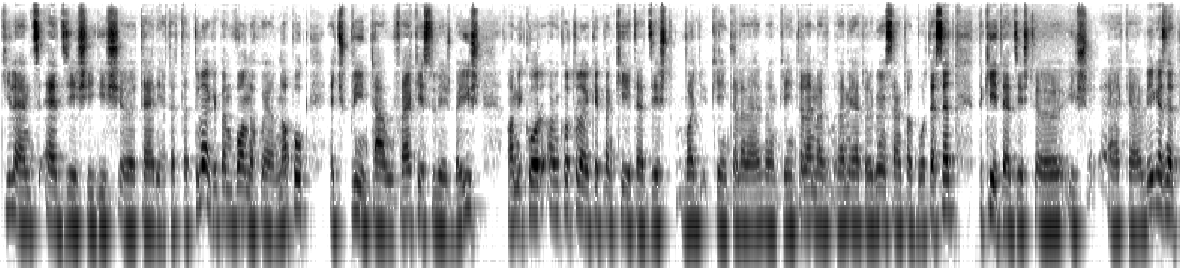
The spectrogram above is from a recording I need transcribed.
9 edzésig is terjedhet. Tehát tulajdonképpen vannak olyan napok egy sprint távú felkészülésbe is, amikor, amikor tulajdonképpen két edzést vagy kénytelen, nem kénytelen, mert remélhetőleg önszántatból teszed, de két edzést is el kell végezned.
